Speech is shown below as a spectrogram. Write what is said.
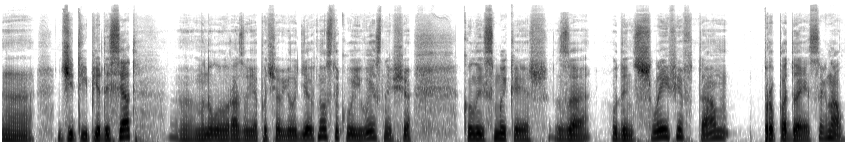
е, GT50. Е, Минулого разу я почав його діагностику і вияснив, що коли смикаєш за один з шлейфів, там пропадає сигнал.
